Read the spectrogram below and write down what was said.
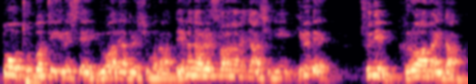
또 두 번째 이르시되 요한의 아들 시몬아 내가 나를 사랑하느냐 하시니 이르되 주님 그러하나이다.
